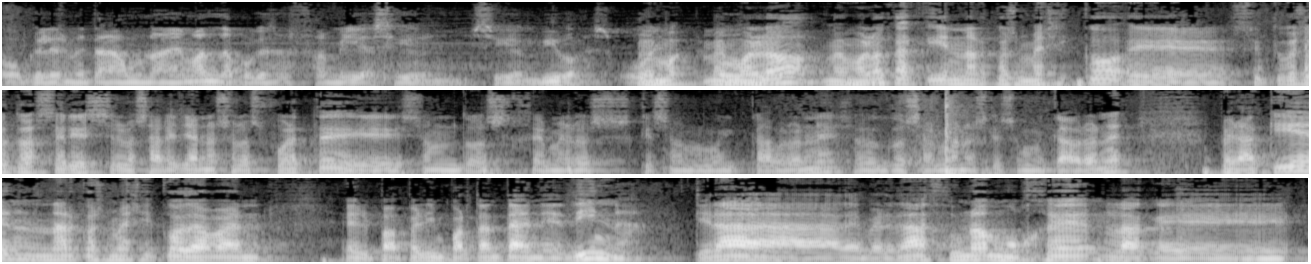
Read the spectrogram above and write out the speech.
O que les metan alguna demanda porque esas familias siguen siguen vivas. O Me, el- me o- moló, me moló que aquí en Narcos México, eh, si tú ves otras series, los arellanos o los fuertes, eh, son dos gemelos que son muy cabrones, o dos hermanos que son muy cabrones, pero aquí en Narcos México daban el papel importante a Nedina, que era de verdad una mujer la que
